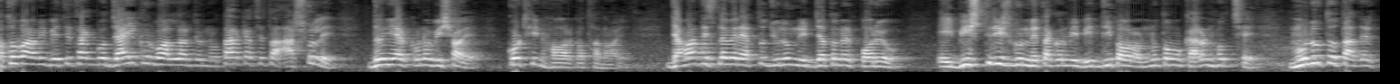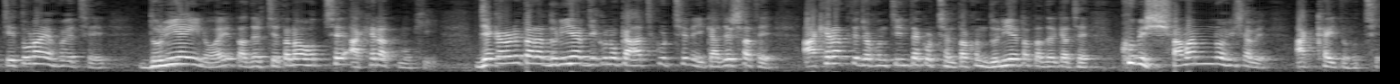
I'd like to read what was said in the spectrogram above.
অথবা আমি বেঁচে থাকব, যাই করব আল্লাহর জন্য, তার কাছে তো আসলে দুনিয়ার কোনো বিষয় কঠিন হওয়ার কথা নয়। জামাত ইসলামের এত জুলুম নির্যাতনের পরেও এই বিশ ত্রিশ গুণ নেতাকর্মী বৃদ্ধি পাওয়ার অন্যতম কারণ হচ্ছে মূলত তাদের চেতনায় হয়েছে দুনিয়াই নয়, তাদের চেতনা হচ্ছে আখেরাতমুখী। যে কারণে তারা দুনিয়ার যে কোনো কাজ করছেন এই কাজের সাথে আখেরাতকে যখন চিন্তা করছেন, তখন দুনিয়াটা তাদের কাছে খুবই সামান্য হিসাবে আখ্যায়িত হচ্ছে।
